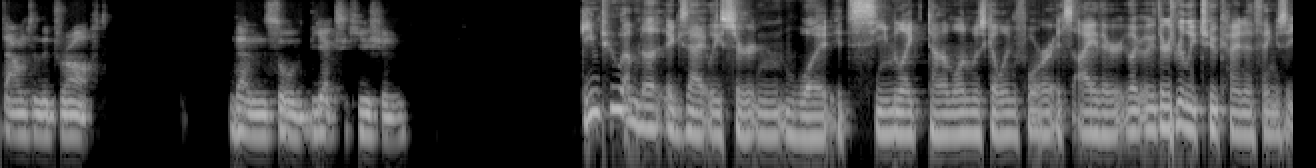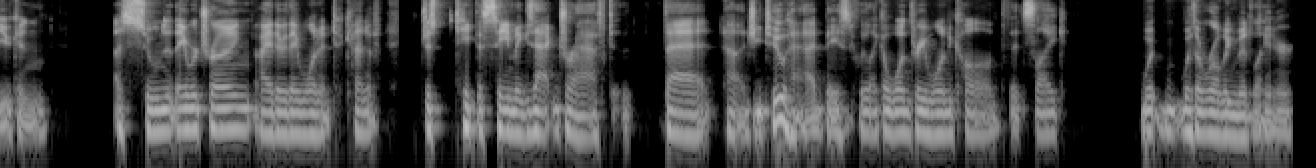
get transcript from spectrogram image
down to the draft than sort of the execution. Game two, I'm not exactly certain what it seemed like Damwon was going for. It's either like there's really two kind of things that you can assume that they were trying. Either they wanted to kind of just take the same exact draft that uh, G2 had, basically like a one three one comp that's like w- with a roaming mid laner,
